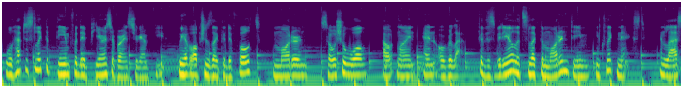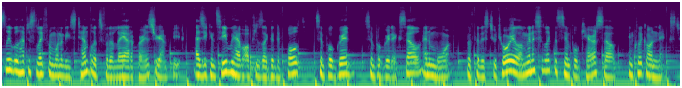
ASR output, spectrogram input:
we'll have to select the theme for the appearance of our Instagram feed. We have options like the default, modern, social wall, outline, and overlap. For this video, let's select the modern theme and click next. And lastly, we'll have to select from one of these templates for the layout of our Instagram feed. As you can see, we have options like the default, simple grid, simple grid XL, and more. But for this tutorial, I'm going to select the simple carousel and click on next.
